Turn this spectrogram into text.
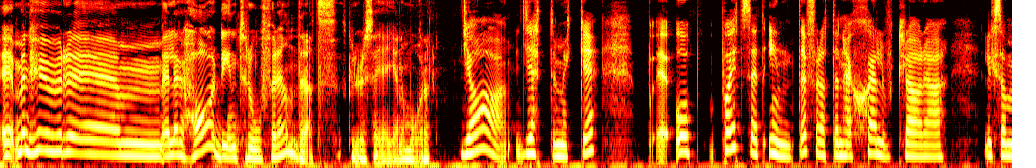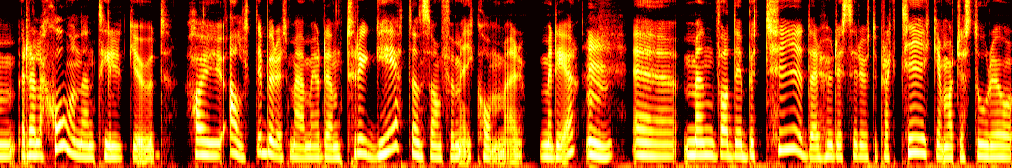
Eh, men hur, ehm, eller har din tro förändrats, skulle du säga, genom åren? Ja, jättemycket. Och på ett sätt inte, för att den här självklara liksom, relationen till Gud har ju alltid burit med mig och den tryggheten som för mig kommer med det. Mm. Eh, men vad det betyder, hur det ser ut i praktiken, vart jag står i,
